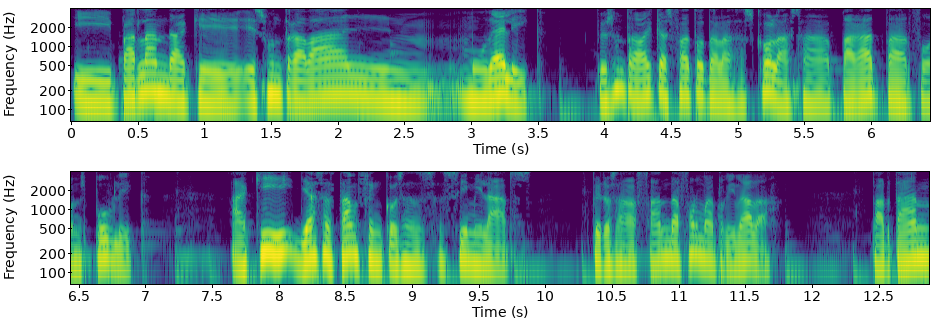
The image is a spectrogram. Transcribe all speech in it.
i parlen de que és un treball modèlic, però és un treball que es fa a totes les escoles, pagat per fons públic. Aquí ja s'estan fent coses similars, però se fan de forma privada. Per tant,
